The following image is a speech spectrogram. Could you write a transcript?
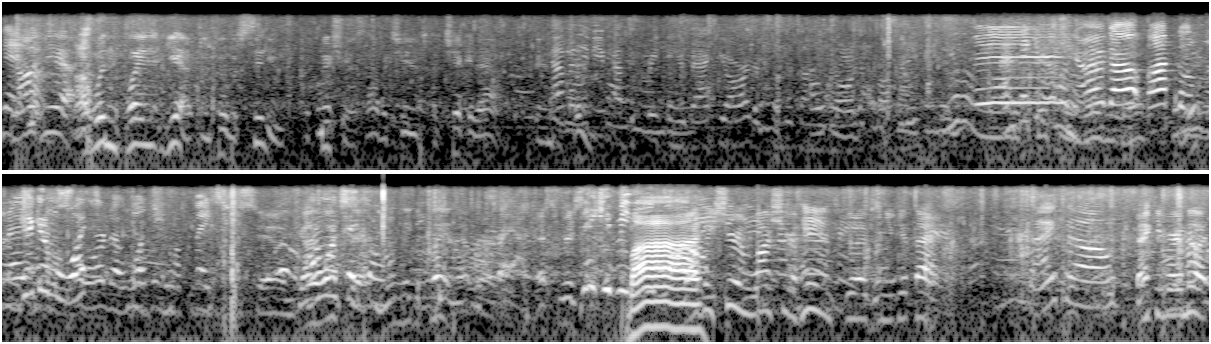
Not yet. I wouldn't play it yet until the city officials have a chance to check it out. And How many of you have the creek in your backyard or someone's on your yard or property? Taking them what? To watch my face. Yeah, you gotta watch that. You don't need to play in that water. That's risky. Bye. Be sure and wash your hands good when you get back. Thank y'all. Thank you very much.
